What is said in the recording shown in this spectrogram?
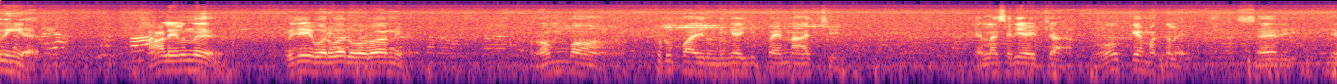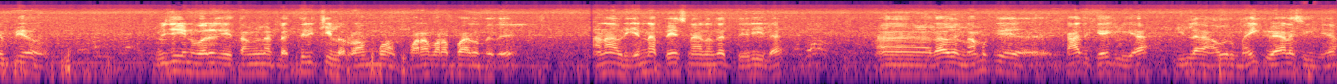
இருக்கிறீங்க நாளையிலேருந்து விஜய் வருவார் வருவார்னு. ரொம்ப துடுப்பாக இருந்தீங்க இப்போ என்ன ஆச்சு? எல்லாம் சரியாயிடுச்சா? ஓகே மக்களே. சரி எப்படியோ விஜயின் வருகை தமிழ்நாட்டில் திருச்சியில் ரொம்ப பரபரப்பாக இருந்தது. ஆனால் அவர் என்ன பேசினாருன்னு தான் தெரியல. அதாவது நமக்கு காது கேட்கலையா இல்லை அவர் மைக் வேலை செய்யலையா?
